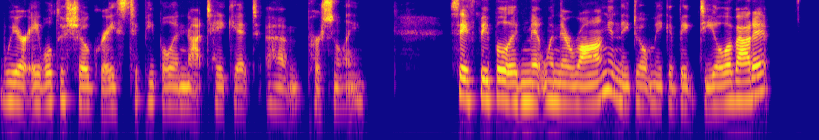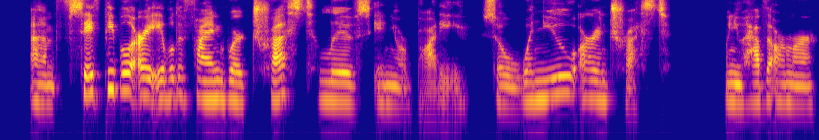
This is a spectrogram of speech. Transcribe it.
we are able to show grace to people and not take it um, personally. Safe people admit when they're wrong and they don't make a big deal about it. Um, safe people are able to find where trust lives in your body. So when you are in trust, when you have the armor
